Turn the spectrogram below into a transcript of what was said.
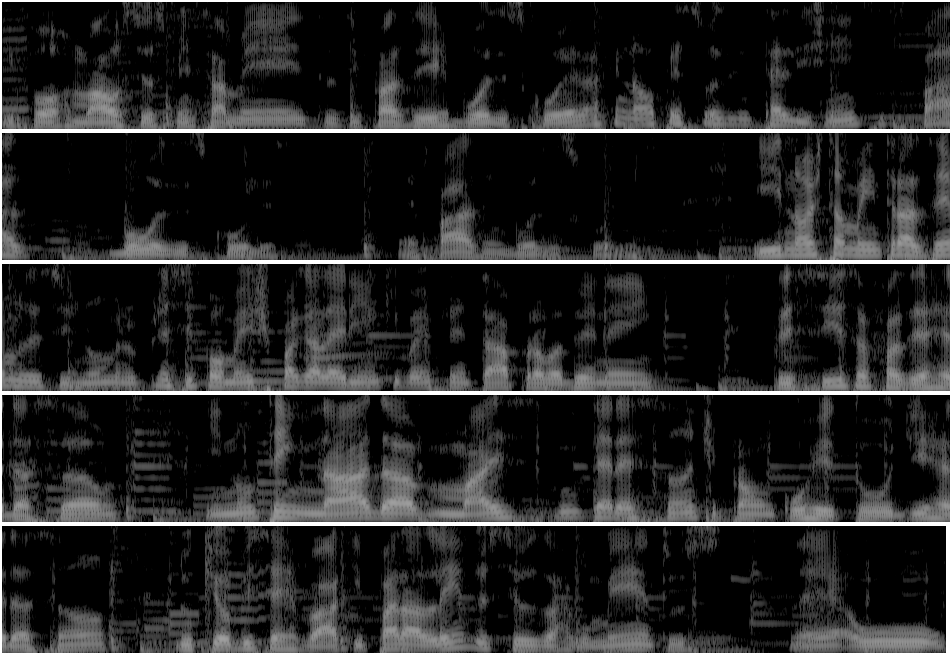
informar os seus pensamentos e fazer boas escolhas. Afinal, pessoas inteligentes fazem boas escolhas, né? fazem boas escolhas. E nós também trazemos esses números principalmente para a galerinha que vai enfrentar a prova do Enem. Precisa fazer a redação e não tem nada mais interessante para um corretor de redação do que observar que para além dos seus argumentos, né, o,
